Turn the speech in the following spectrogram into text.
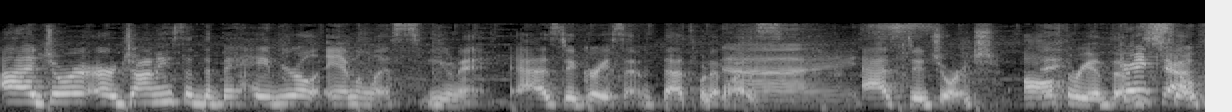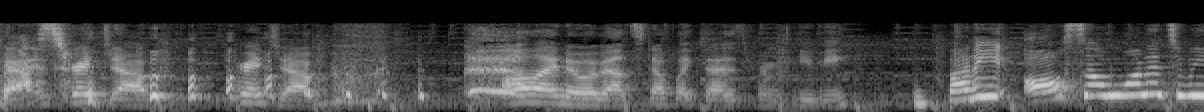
Uh, Jor- or Johnny said the behavioral analyst unit, as did Grayson. That's what it was. As did George. All three of them Great so job, fast. guys. Great job. Great job. All I know about stuff like that is from TV. Buddy also wanted to be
